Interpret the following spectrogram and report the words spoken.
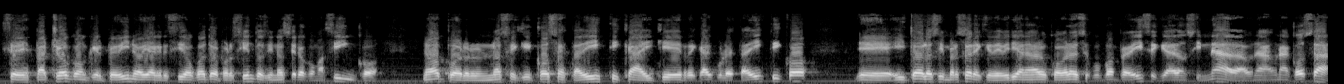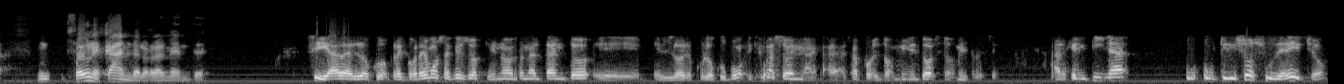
se despachó con que el PBI no había crecido 4%, sino 0,5%, ¿no? Por no sé qué cosa estadística y qué recálculo estadístico, eh, y todos los inversores que deberían haber cobrado ese cupón PBI se quedaron sin nada, una, una cosa fue un escándalo realmente. Sí, a ver, lo, recordemos aquellos que no están al tanto, eh, lo, lo ocupó, ¿qué pasó en, allá por el 2012-2013? Argentina utilizó su derecho,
